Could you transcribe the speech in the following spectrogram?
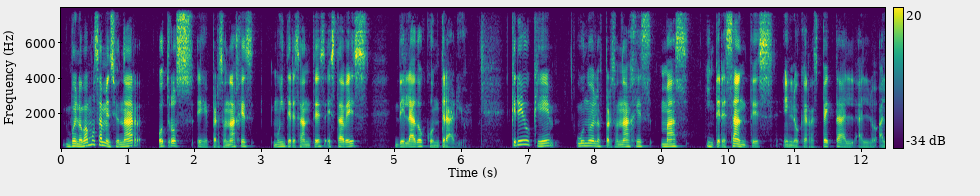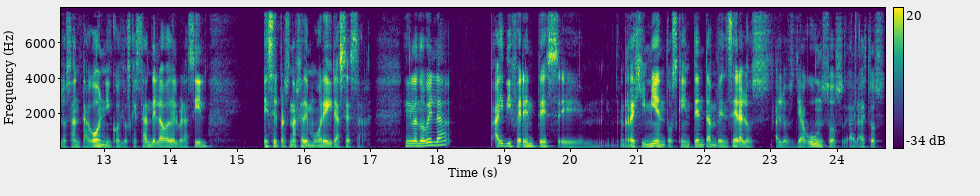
Bueno, vamos a mencionar otros eh, personajes muy interesantes, esta vez del lado contrario. Creo que uno de los personajes más interesantes en lo que respecta a los antagónicos, los que están del lado del Brasil, es el personaje de Moreira César. En la novela hay diferentes eh, regimientos que intentan vencer a los, a los yagunzos, a, estos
